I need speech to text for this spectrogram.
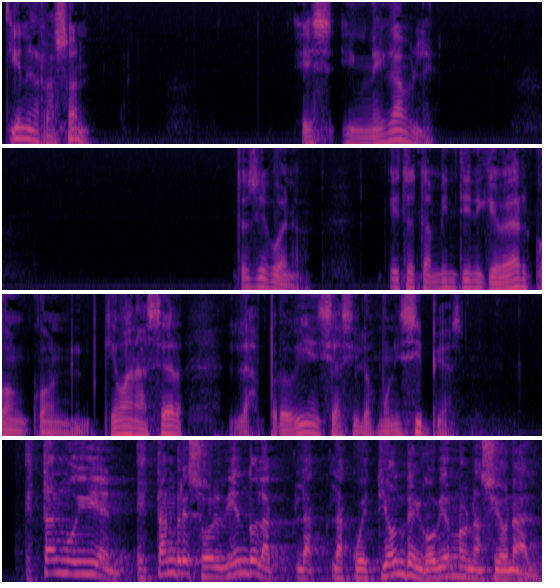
tiene razón. Es innegable. Entonces, bueno, esto también tiene que ver con, con qué van a hacer las provincias y los municipios. Están muy bien, están resolviendo la, la- la cuestión del gobierno nacional,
